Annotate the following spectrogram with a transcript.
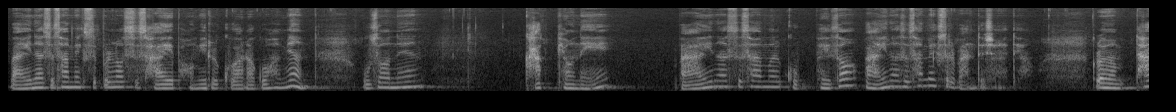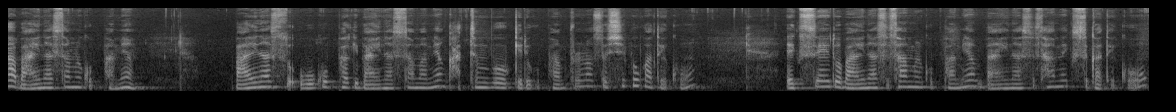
마이너스 3x 플러스 4의 범위를 구하라고 하면 우선은 각 변에 마이너스 3을 곱해서 마이너스 3x를 만드셔야 돼요. 그러면 다 마이너스 3을 곱하면 마이너스 5 곱하기 마이너스 3 하면 같은 부호끼리 곱하면 플러스 15가 되고 x에도 마이너스 3을 곱하면 마이너스 3x가 되고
